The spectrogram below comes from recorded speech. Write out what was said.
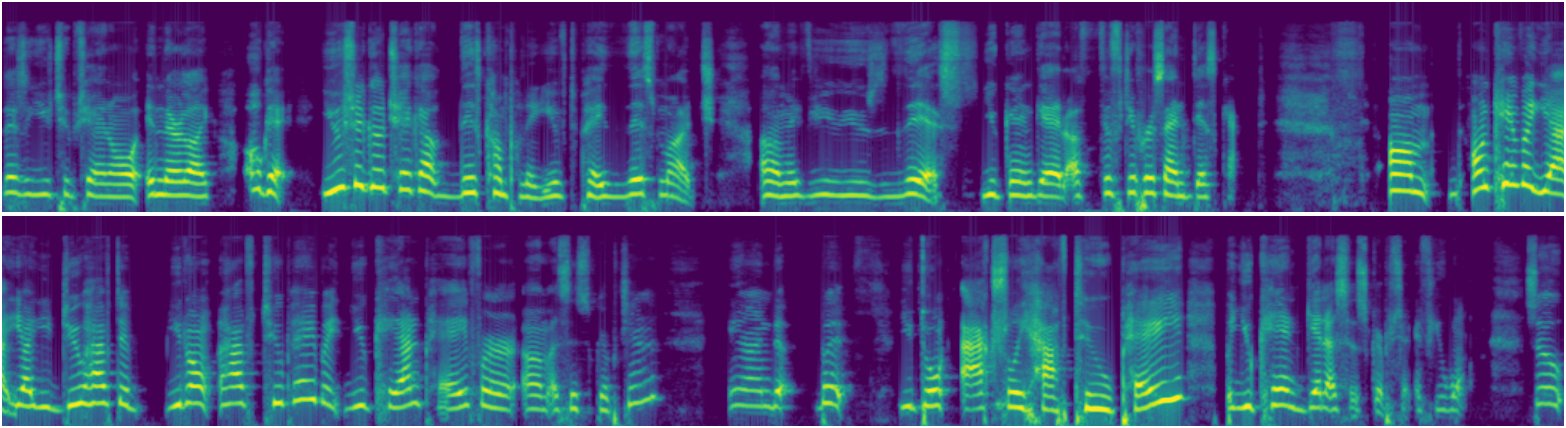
there's a YouTube channel and they're like, okay, you should go check out this company. You have to pay this much. Um, if you use this, you can get a fifty percent discount. Um, on Canva, yeah, yeah, you do have to. You don't have to pay, but you can pay for um a subscription, and but you don't actually have to pay, but you can get a subscription if you want. So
